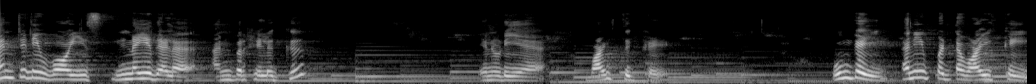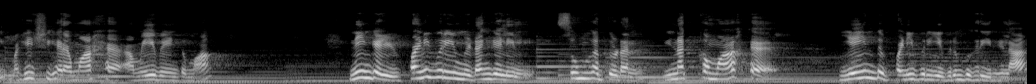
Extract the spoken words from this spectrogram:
ஆண்டனி வாய்ஸ் இணையதள அன்பர்களுக்கு என்னுடைய வாழ்த்துக்கள். உங்கள் தனிப்பட்ட வாழ்க்கை மகிழ்ச்சிகரமாக அமைய வேண்டுமா? நீங்கள் பணிபுரியும் இடங்களில் சுமூகத்துடன் இணக்கமாக இயைந்து பணிபுரிய விரும்புகிறீர்களா?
